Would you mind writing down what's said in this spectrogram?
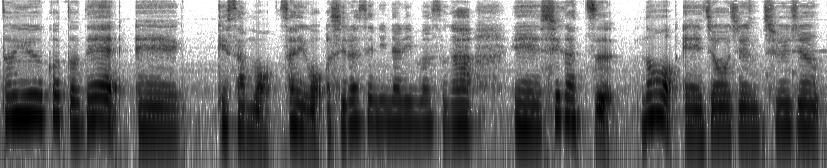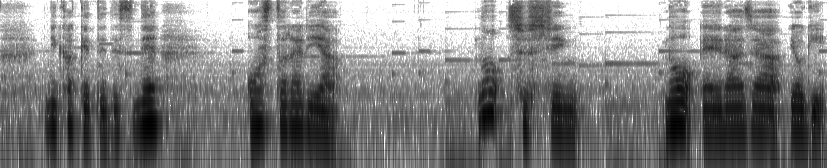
ということで、えー、今朝も最後お知らせになりますが、え、4月の、え、上旬中旬にかけてですねオーストラリアの出身の、え、ラージャヨギ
